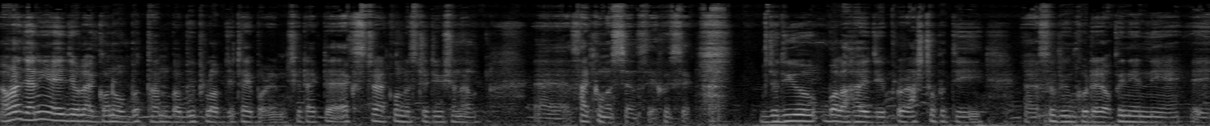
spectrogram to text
আমরা জানি এই জুলাই গণ অভ্যুত্থান বা বিপ্লব যেটাই বলেন, সেটা একটা এক্সট্রা কনস্টিটিউশনাল সার্কমস্টেন্সে হয়েছে। যদিও বলা হয় যে রাষ্ট্রপতি সুপ্রিম কোর্টের অপিনিয়ন নিয়ে এই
